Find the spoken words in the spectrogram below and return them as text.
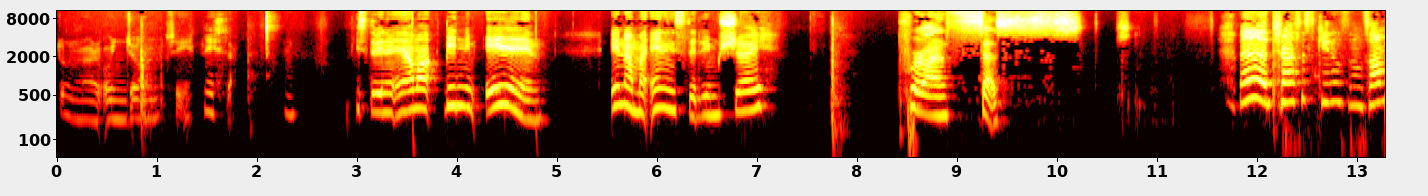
durmuyor oyuncağın şeyi. Neyse. İşte benim en ama benim en en ama en istediğim şey Princess. Evet, Princess Kings'in tam.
